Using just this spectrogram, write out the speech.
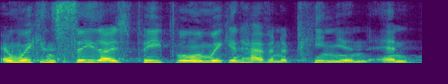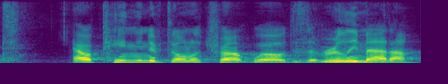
And we can see those people and we can have an opinion. And our opinion of Donald Trump, well, does it really matter?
